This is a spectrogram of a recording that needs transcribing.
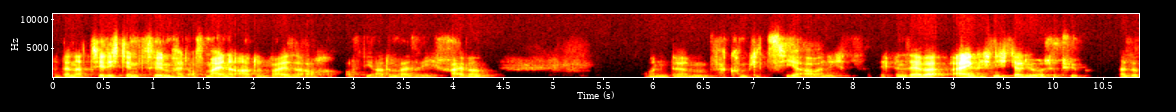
Und dann erzähle ich den Film halt auf meine Art und Weise, auch auf die Art und Weise, wie ich schreibe. Und ähm, verkompliziere aber nichts. Ich bin selber eigentlich nicht der lyrische Typ. Also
